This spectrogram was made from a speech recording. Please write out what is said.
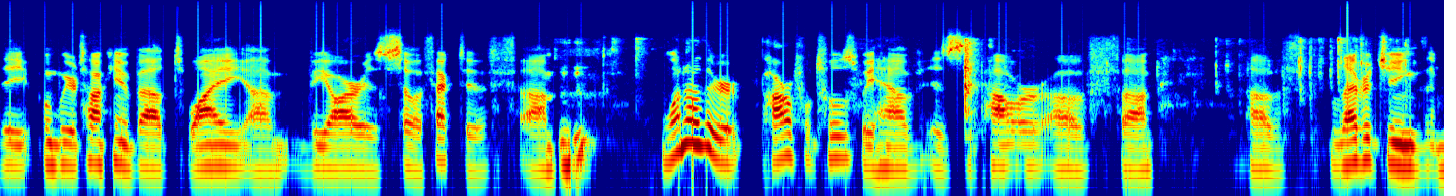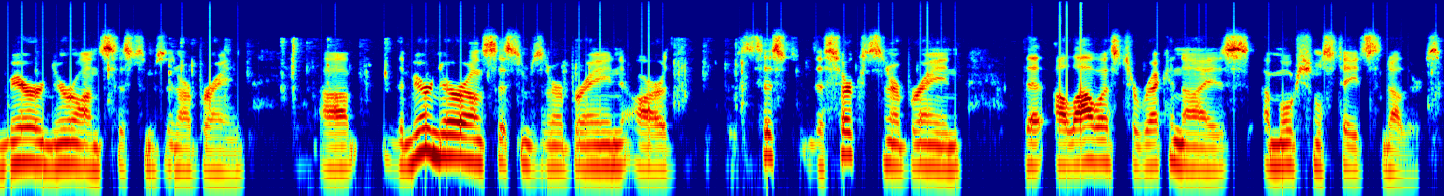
the when we were talking about why um, VR is so effective, um, mm-hmm. one other powerful tools we have is the power of uh, of leveraging the mirror neuron systems in our brain. Uh, the mirror neuron systems in our brain are the, circuits in our brain that allow us to recognize emotional states in others.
